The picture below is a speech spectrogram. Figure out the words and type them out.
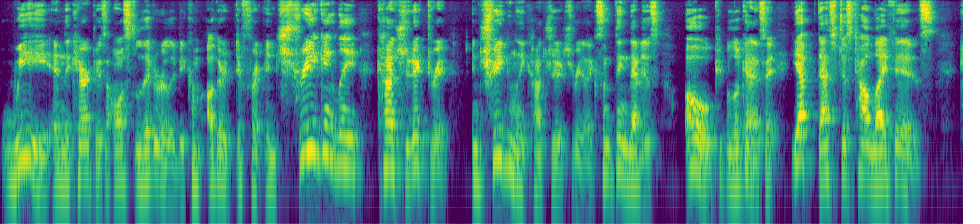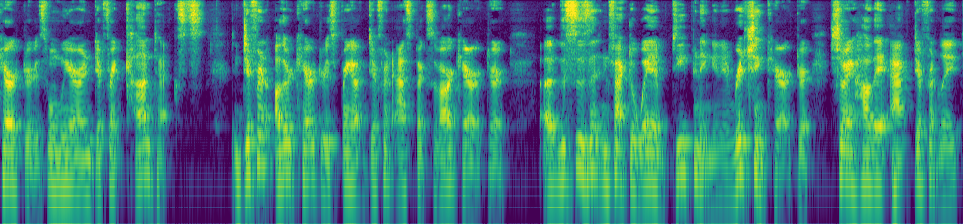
We and the characters almost literally become other different, intriguingly contradictory, intriguingly contradictory, like something that is, oh, people look at it and say, yep, that's just how life is. Characters when we are in different contexts. And different other characters bring out different aspects of our character. Uh, this is, in fact, a way of deepening and enriching character, showing how they act differently,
